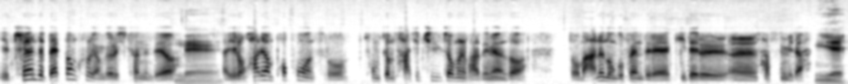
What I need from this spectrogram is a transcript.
이 투핸드 백덩크로 연결을 시켰는데요. 네. 자, 이런 화려한 퍼포먼스로 총점 47점을 받으면서 또 많은 농구 팬들의 기대를 어, 샀습니다. 예.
